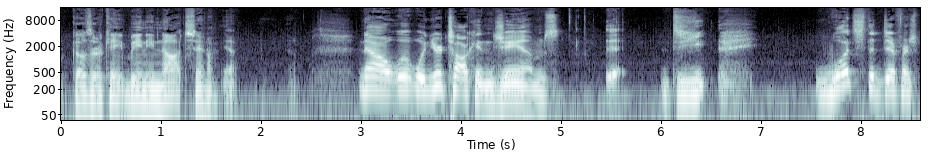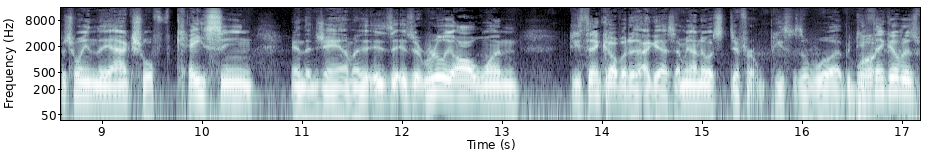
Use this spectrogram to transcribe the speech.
Because there can't be any knots in them. Yeah. Now, when you're talking jambs, eh, do you? What's the difference between the actual casing and the jamb? Is is it really all one? Do you think of it? I guess. I mean, I know it's different pieces of wood, but do you think of it as?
